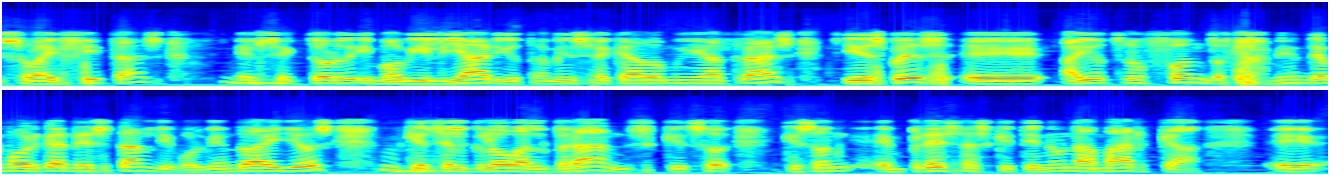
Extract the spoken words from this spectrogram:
solo hay citas, el sector inmobiliario también se ha quedado muy atrás y después eh, hay otro fondo también de Morgan Stanley, volviendo a ellos, que es el Global Brands, que, que son empresas que tienen una marca eh,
